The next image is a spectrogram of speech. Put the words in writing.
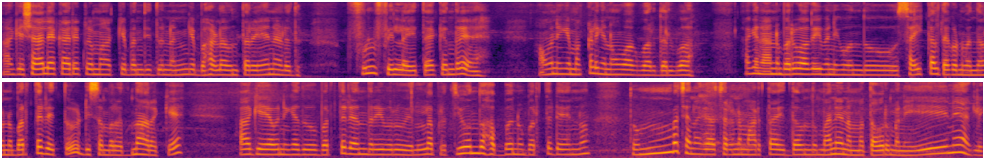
ಹಾಗೆ ಶಾಲೆಯ ಕಾರ್ಯಕ್ರಮಕ್ಕೆ ಬಂದಿದ್ದು ನನಗೆ ಬಹಳ ಒಂಥರ ಏನು ಹೇಳೋದು ಫುಲ್ ಫಿಲ್ ಆಯಿತು. ಯಾಕೆಂದರೆ ಅವನಿಗೆ ಮಕ್ಕಳಿಗೆ ನೋವಾಗಬಾರ್ದಲ್ವ? ಹಾಗೆ ನಾನು ಬರುವಾಗ ಇವನಿಗೆ ಒಂದು ಸೈಕಲ್ ತಗೊಂಡು ಬಂದೆ. ಅವನ ಬರ್ತ್ಡೇ ಇತ್ತು ಡಿಸೆಂಬರ್ ಹದಿನಾರಕ್ಕೆ. ಹಾಗೆ ಅವನಿಗೆ ಅದು ಬರ್ತ್ಡೇ ಅಂದರೆ ಇವರು ಎಲ್ಲ ಪ್ರತಿಯೊಂದು ಹಬ್ಬನೂ ಬರ್ತ್ಡೇಯನ್ನು ತುಂಬ ಚೆನ್ನಾಗಿ ಆಚರಣೆ ಮಾಡ್ತಾ ಇದ್ದ ಒಂದು ಮನೆ ನಮ್ಮ ತವರು ಮನೆ. ಏನೇ ಆಗಲಿ,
